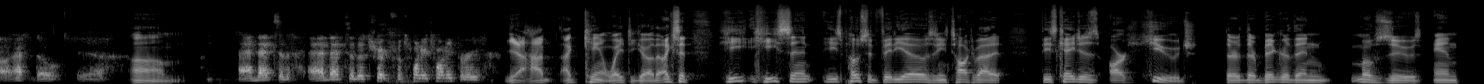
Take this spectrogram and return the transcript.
oh, that's dope. Yeah. Um, Add that to the add that to the trip for 2023. Yeah, I, I can't wait to go there. Like I said, he he sent he's posted videos and he talked about it. These cages are huge. They're they're bigger than most zoos, and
